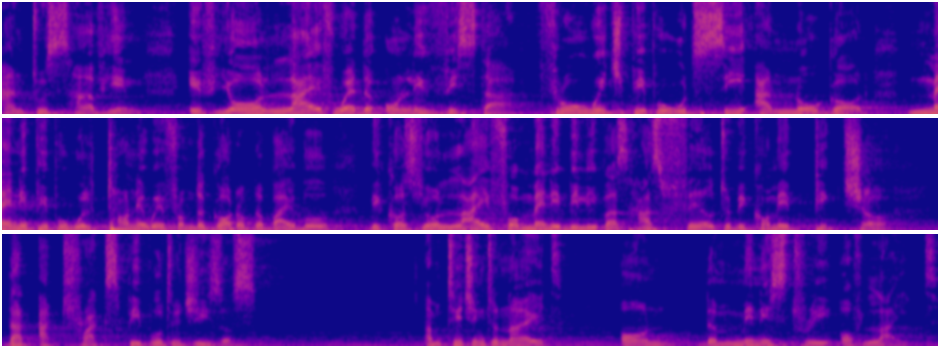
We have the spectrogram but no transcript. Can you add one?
and to serve Him. If your life were the only vista through which people would see and know God, many people will turn away from the God of the Bible because your life for many believers has failed to become a picture that attracts people to Jesus. I'm teaching tonight on the ministry of light.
